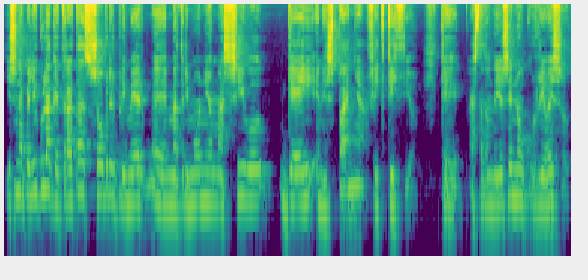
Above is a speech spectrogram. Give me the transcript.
Y es una película que trata sobre el primer eh, matrimonio masivo gay en España, ficticio, que hasta donde yo sé no ocurrió eso.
